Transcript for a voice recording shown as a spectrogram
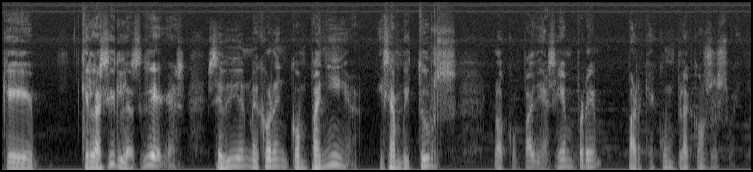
que, que, las islas griegas se viven mejor en compañía y San lo acompaña siempre para que cumpla con sus sueños.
